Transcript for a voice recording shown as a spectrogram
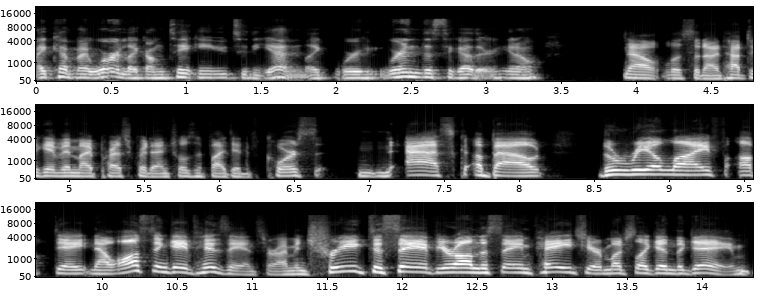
I kept my word. Like I'm taking you to the end. Like we're we're in this together, you know. Now, listen, I'd have to give in my press credentials if I did, of course, ask about the real life update. Now, Austin gave his answer. I'm intrigued to say if you're on the same page here, much like in the game.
